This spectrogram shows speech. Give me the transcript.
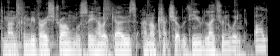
demand's going to be very strong. We'll see how it goes, and I'll catch up with you later in the week. Bye.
